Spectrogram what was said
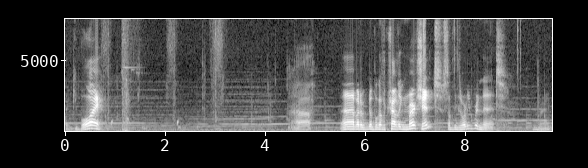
Thank you, boy. Ah. Uh, but a notebook of a traveling merchant. Something's already written in it. Alright.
